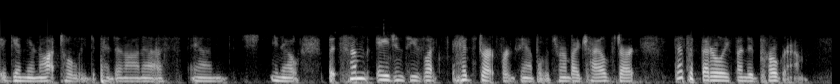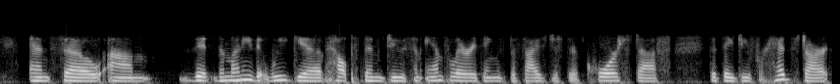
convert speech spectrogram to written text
again they're not totally dependent on us. And you know, but some agencies like Head Start, for example, that's run by Child Start, that's a federally funded program, and so um, the the money that we give helps them do some ancillary things besides just their core stuff that they do for Head Start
